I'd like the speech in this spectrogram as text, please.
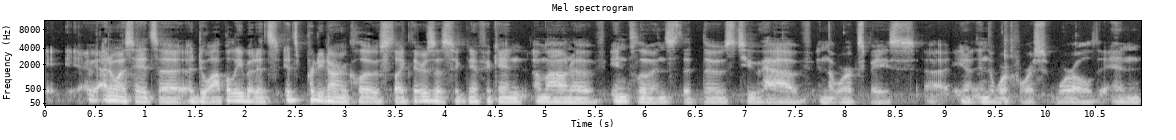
I, mean, I don't want to say it's a, a, duopoly, but it's it's pretty darn close. Like there's a significant amount of influence that those two have in the workspace, uh, you know, in the workforce world, and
